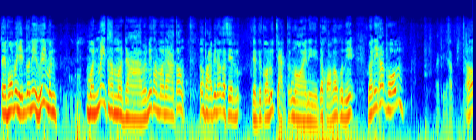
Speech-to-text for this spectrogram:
แต่พอมาเห็นตัวนี้เฮ้ยมันมันไม่ธรรมดา มันไม่ธรรมดาต้องต้องพาพี่น้องเกษตรเกษตรกรรู้จักทั้งน่อยนี่เจ้าของเขาคนนี้สวัสดีครับผม วัสดีครับโอ้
